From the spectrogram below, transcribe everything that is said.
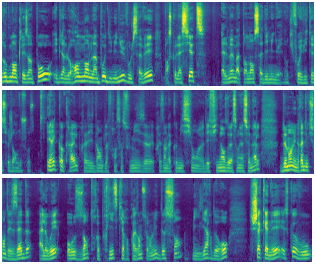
augmente les impôts, eh le rendement de l'impôt diminue, vous le savez, parce que l'assiette elle-même a tendance à diminuer. Donc il faut éviter ce genre de choses. Éric Coquerel, président de la France Insoumise et président de la Commission euh, des finances de l'Assemblée nationale, demande une réduction des aides allouées aux entreprises qui représentent selon lui 200 milliards d'euros chaque année. Est-ce que vous,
